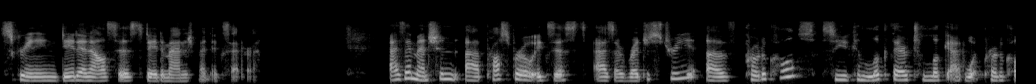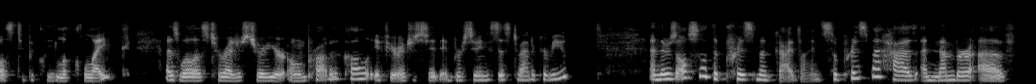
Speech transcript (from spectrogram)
screening, data analysis, data management, etc. As I mentioned, uh, Prospero exists as a registry of protocols, so you can look there to look at what protocols typically look like, as well as to register your own protocol if you're interested in pursuing a systematic review. And there's also the PRISMA guidelines. So PRISMA has a number of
